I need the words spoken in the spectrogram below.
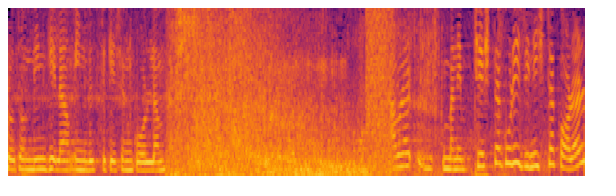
প্রথম দিন গেলাম ইনভেস্টিগেশন করলাম। আমরা মানে চেষ্টা করি জিনিসটা করার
